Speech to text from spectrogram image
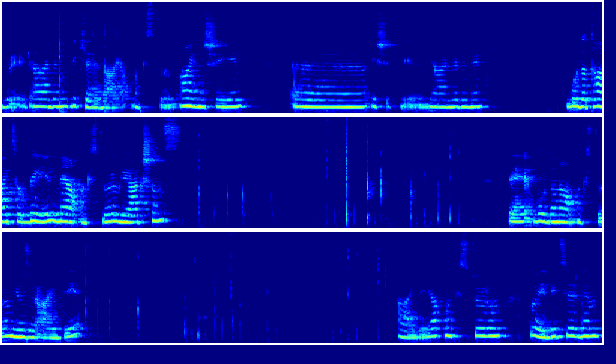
Buraya geldim. Bir kere daha yapmak istiyorum. Aynı şeyi eşitleyelim yerlerini. Burada title değil. Ne yapmak istiyorum? Reactions. Ve burada ne yapmak istiyorum? User ID. ID yapmak istiyorum. Burayı bitirdim.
